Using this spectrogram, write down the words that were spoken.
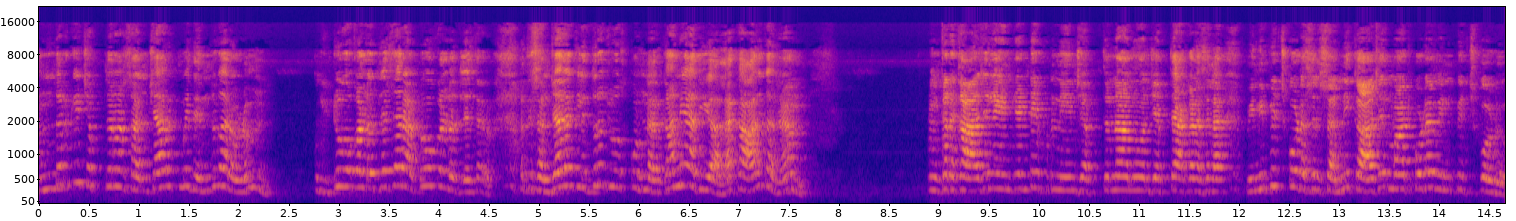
అందరికీ చెప్తున్నారు సంచారక్ మీద ఎందుకు అరవడం? ఇటు ఒకళ్ళు వదిలేశారు అటు ఒకళ్ళు వదిలేశారు. అది సంచారకులు ఇద్దరు చూసుకుంటున్నారు. కానీ అది అలా కాదు కదా. ఇక్కడ కాజల్ ఏంటంటే ఇప్పుడు నేను చెప్తున్నాను అని చెప్తే అక్కడ అసలు వినిపించుకోడు అసలు సన్ని కాజల్ మాట కూడా వినిపించుకోడు.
